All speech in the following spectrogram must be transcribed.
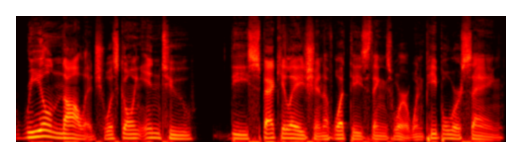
real knowledge was going into the speculation of what these things were when people were saying,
